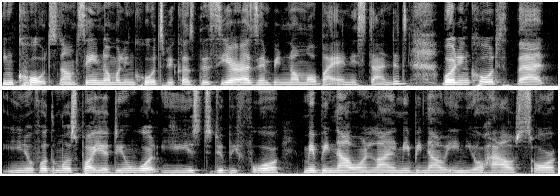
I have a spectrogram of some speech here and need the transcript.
in quotes. Now I'm saying normal in quotes because this year hasn't been normal by any standards, but in quotes that you know for the most part you're doing what you used to do before, maybe now online, maybe now in your house, or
